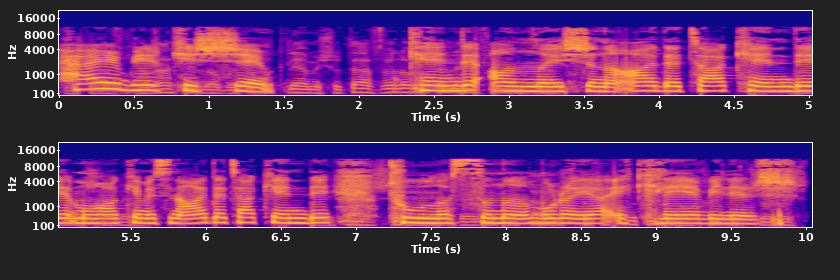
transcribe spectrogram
Her bir kişi kendi anlayışını, adeta kendi muhakemesini, adeta kendi tuğlasını buraya ekleyebilir.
